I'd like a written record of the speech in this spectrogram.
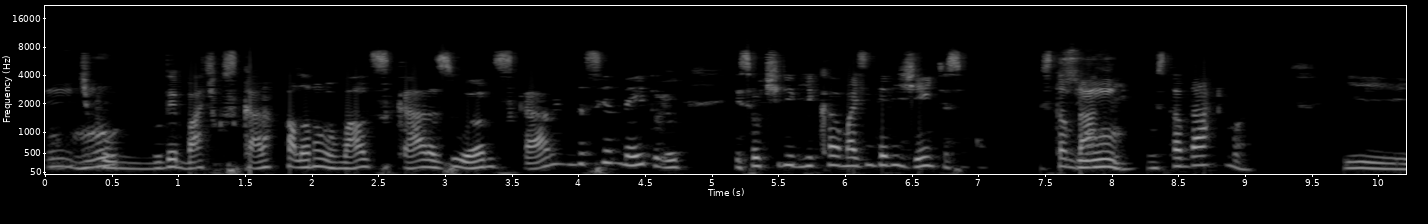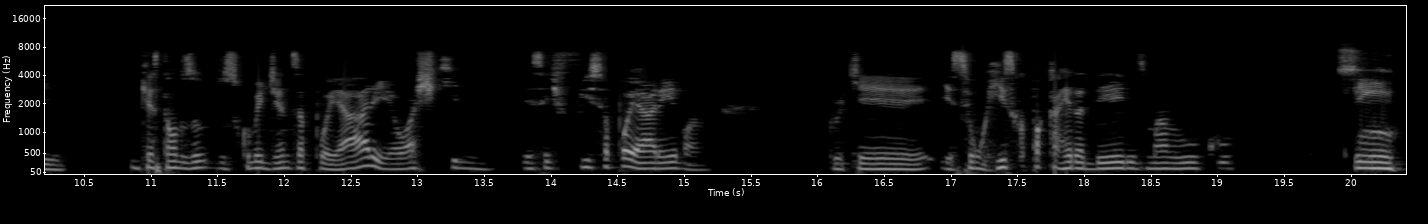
uhum. tipo, no debate com os caras, falando mal dos caras, zoando os caras, ainda ser eleito. Eu, esse é o Tiririca mais inteligente, assim, stand-up, um stand-up, mano. E em questão dos, dos comediantes apoiarem, eu acho que ia ser difícil apoiarem, mano. Porque ia ser um risco pra carreira deles, maluco. Sim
